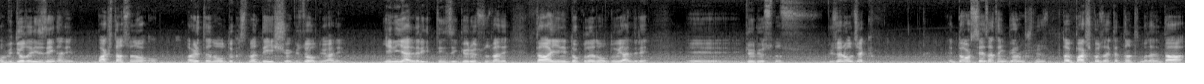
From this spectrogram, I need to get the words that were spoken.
O videoları izleyin hani baştan sona o haritanın olduğu kısımdan değişiyor. Güzel oluyor. Hani yeni yerlere gittiğinizi görüyorsunuz. Hani daha yeni dokuların olduğu yerleri e, görüyorsunuz. Güzel olacak. E, Dorsey'i zaten görmüşsünüz. Tabi başka özellikler tanıtılmadı. Hani daha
